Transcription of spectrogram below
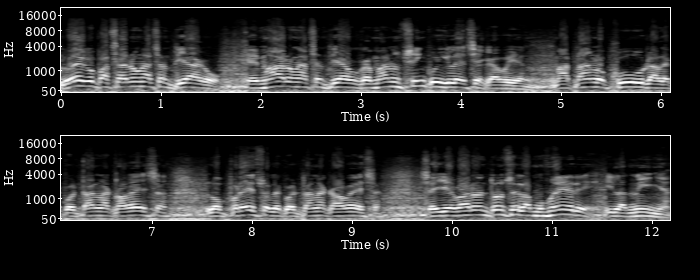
Luego pasaron a Santiago, quemaron a Santiago, quemaron cinco iglesias que habían, mataron los curas, le cortaron la cabeza, los presos le cortaron la cabeza. Se llevaron entonces las mujeres y las niñas.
